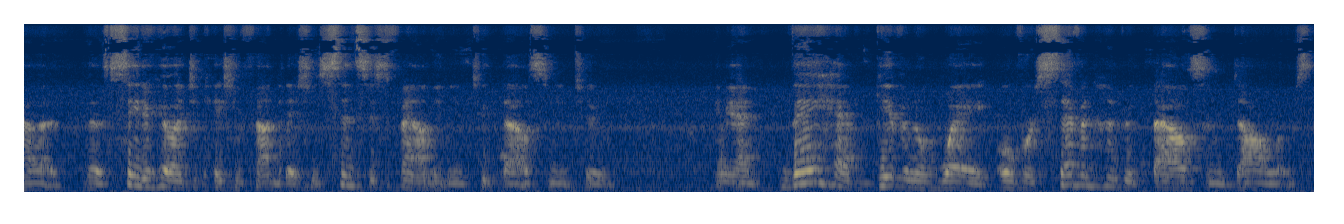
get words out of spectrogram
uh, the Cedar Hill Education Foundation since its founding in 2002. And they have given away over $700,000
